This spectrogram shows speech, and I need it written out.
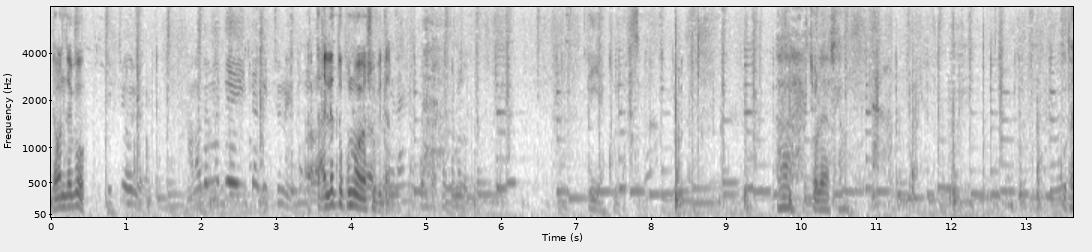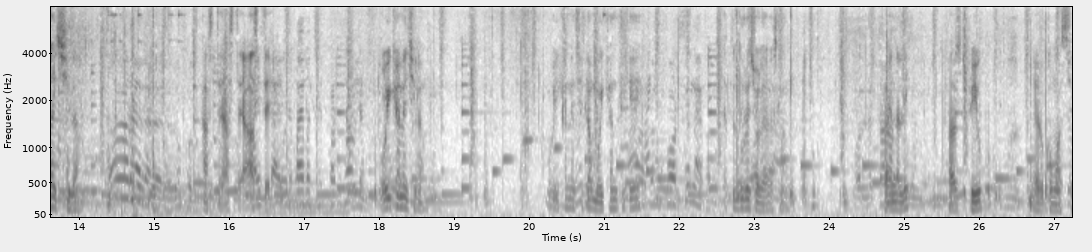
দেওয়ান যাব কিচ্ছু হলো আমাদের মধ্যে এইটা কিচ্ছু নেই। তাইলে তো কোনো অসুবিধা নেই। এই এখন পাচ্ছি না চলে আসলাম। কোথায় ছিলাম? আস্তে আস্তে আস্তে। ওইখানে ছিলাম। ওইখানে ছিলাম ওইখান থেকে এত দূরে চলে আসলাম। ফাইনালি ফার্স্ট ভিউ এরকম আছে।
